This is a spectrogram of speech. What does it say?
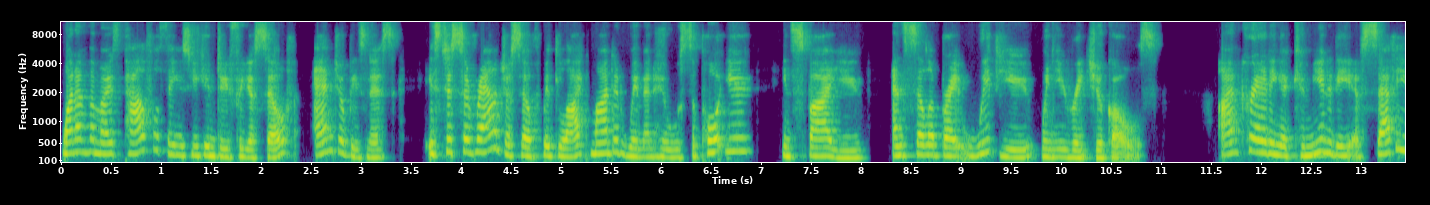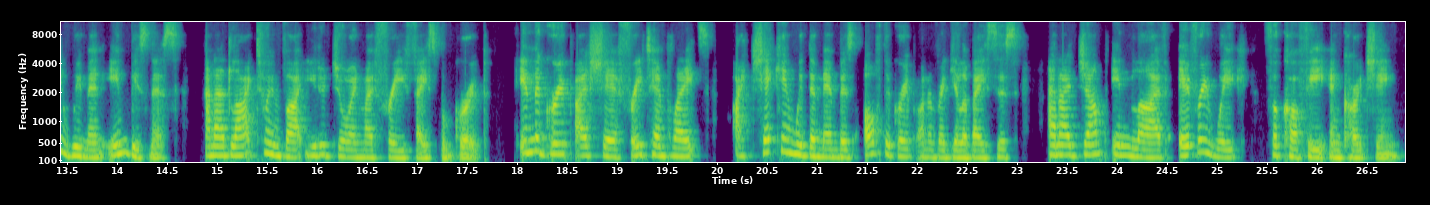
One of the most powerful things you can do for yourself and your business is to surround yourself with like minded women who will support you, inspire you, and celebrate with you when you reach your goals. I'm creating a community of savvy women in business, and I'd like to invite you to join my free Facebook group. In the group, I share free templates, I check in with the members of the group on a regular basis, and I jump in live every week for coffee and coaching.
